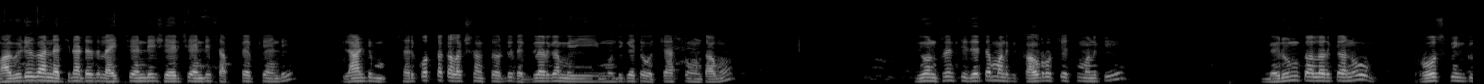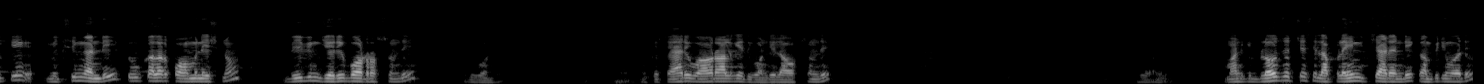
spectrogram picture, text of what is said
మా వీడియో కానీ నచ్చినట్టయితే లైక్ చేయండి షేర్ చేయండి సబ్స్క్రైబ్ చేయండి. ఇలాంటి సరికొత్త కలెక్షన్స్ తోటి రెగ్యులర్గా మీ ముందుకైతే వచ్చేస్తూ ఉంటాము. ఇదిగోండి ఫ్రెండ్స్ ఇదైతే మనకి కలర్ వచ్చేసి మనకి మెరూన్ కలర్కను రోజ్ పింక్కి మిక్సింగ్ అండి. Two colour combination. Weaving zari border వస్తుంది. ఇదిగోండి. మీకు శారీ ఓవరాల్గా ఇదిగోండి ఇలా వస్తుంది. ఇదిగోండి. మనకి బ్లౌజ్ వచ్చేసి ఇలా ప్లెయిన్ ఇచ్చాడండి కంపెనీ వాడు.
